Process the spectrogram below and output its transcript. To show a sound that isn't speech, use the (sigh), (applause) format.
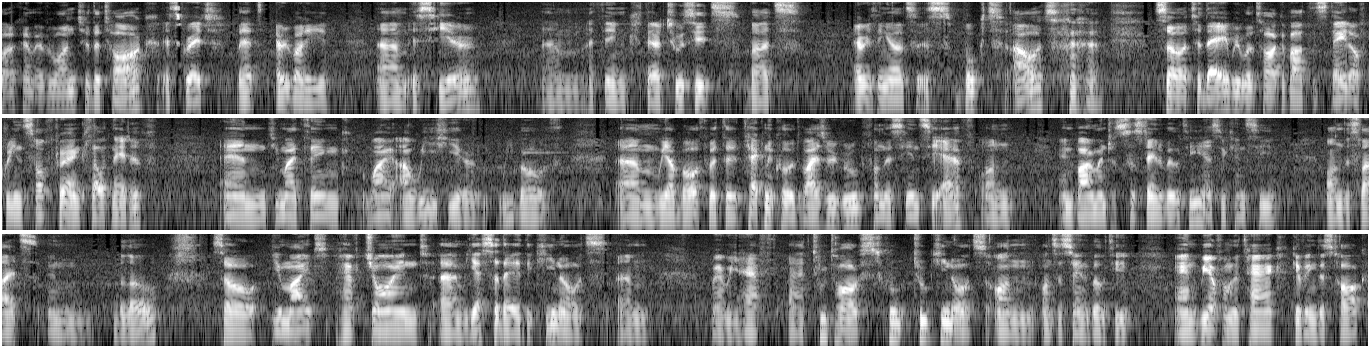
Welcome everyone to the talk. It's great that everybody um, is here. Um, I think there are two seats, but everything else is booked out. (laughs) so today we will talk about the state of green software and cloud native. And you might think, why are we here? We both. Um, we are both with the technical advisory group from the CNCF on environmental sustainability, as you can see on the slides in below. So you might have joined um, yesterday the keynotes um, where we have uh, two talks, two, two, keynotes on, on sustainability. And we are from the TAG giving this talk.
